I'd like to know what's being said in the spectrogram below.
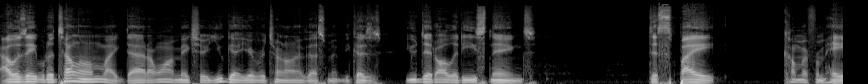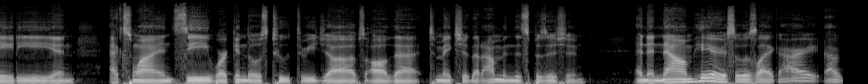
I was able to tell him, I'm like, dad, I want to make sure you get your return on investment because you did all of these things despite coming from Haiti and X, Y, and Z, working those two, three jobs, all that to make sure that I'm in this position. And then now I'm here. So it's like, all right, I,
